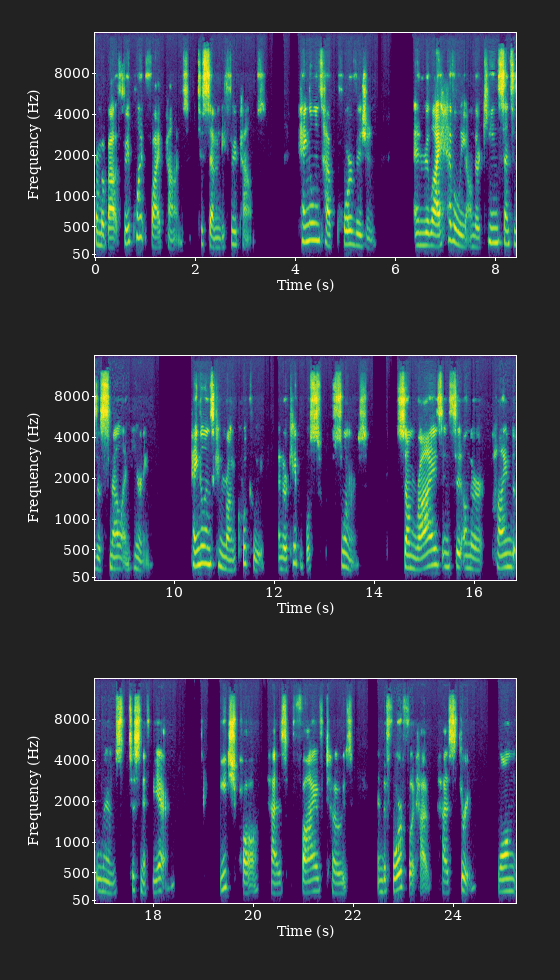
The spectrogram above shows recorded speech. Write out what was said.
from about 3.5 pounds to 73 pounds. Pangolins have poor vision and rely heavily on their keen senses of smell and hearing. Pangolins can run quickly and are capable sw swimmers. Some rise and sit on their hind limbs to sniff the air. Each paw has five toes, and the forefoot have, has three, long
